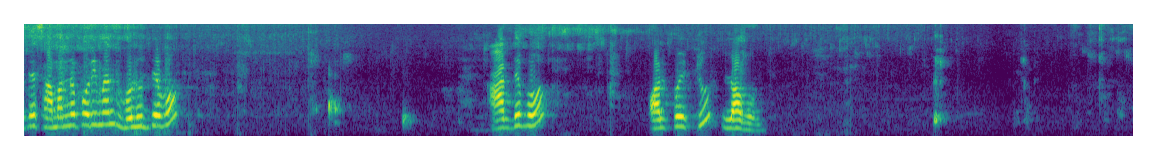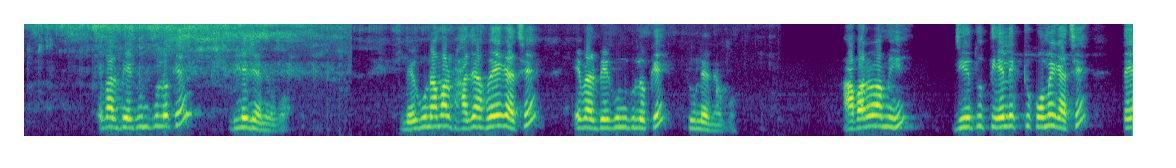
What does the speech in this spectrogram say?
এতে সামান্য পরিমাণ হলুদ দেব। আর দেব অল্প একটু লবণ। এবার বেগুনগুলোকে ভেজে নেব। বেগুন আমার ভাজা হয়ে গেছে, এবার বেগুনগুলোকে তুলে নেব। আবারও আমি, যেহেতু তেল একটু কমে গেছে, তাই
